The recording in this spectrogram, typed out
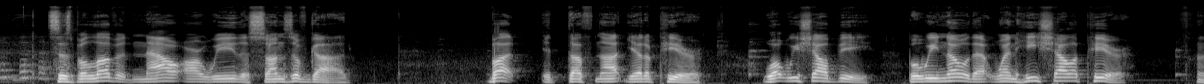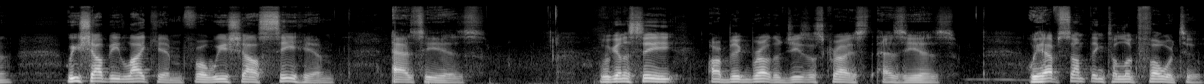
It says, Beloved, now are we the sons of God, But it doth not yet appear what we shall be, but we know that when he shall appear, we shall be like him, for we shall see him as he is. We're going to see our big brother, Jesus Christ, as he is. We have something to look forward to.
